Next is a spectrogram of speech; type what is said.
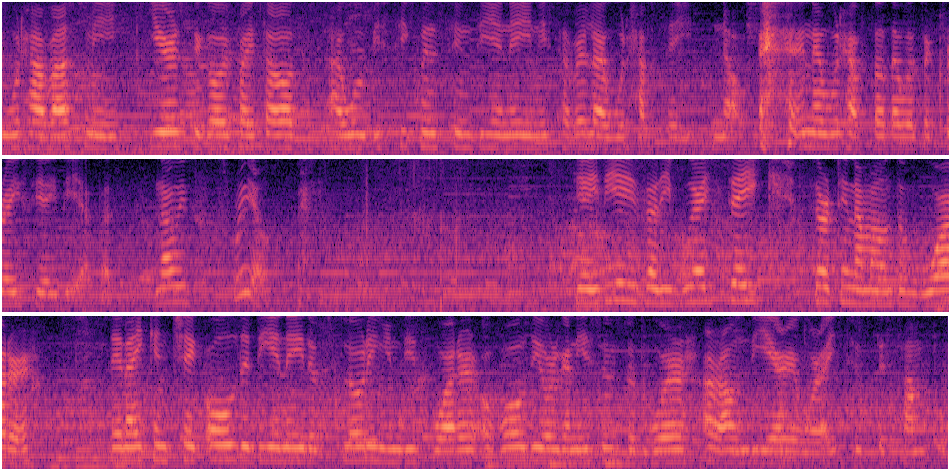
would have asked me years ago if I thought I would be sequencing DNA in Isabela, I would have said no. and I would have thought that was a crazy idea, but now it's real. the idea is that if I take a certain amount of water, then I can check all the DNA that's floating in this water of all the organisms that were around the area where I took the sample.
